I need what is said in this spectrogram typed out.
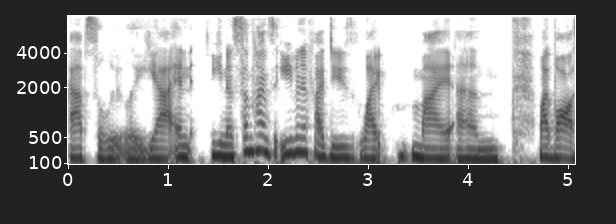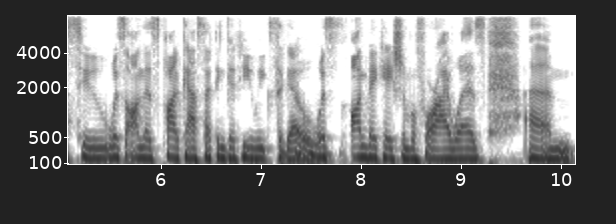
Absolutely. Yeah. And you know, sometimes even if I do like my um my boss who was on this podcast I think a few weeks ago mm-hmm. was on vacation before I was um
